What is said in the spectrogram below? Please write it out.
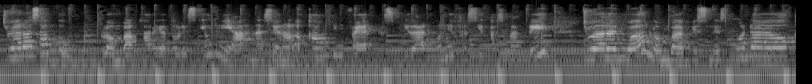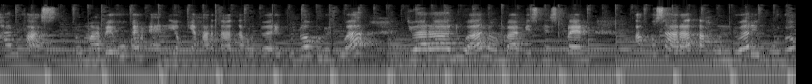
Juara 1, Lomba Karya Tulis Ilmiah National Accounting Fair ke-9 Universitas Bakri. Juara 2, Lomba Bisnis Modal Canvas Rumah BUMN Yogyakarta tahun 2022. Juara 2, Lomba Bisnis Plan Aku Sara tahun 2021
